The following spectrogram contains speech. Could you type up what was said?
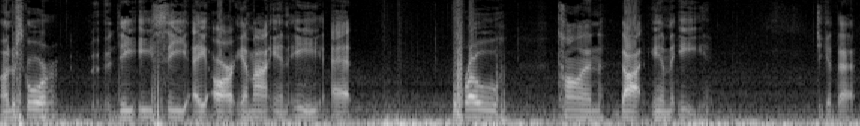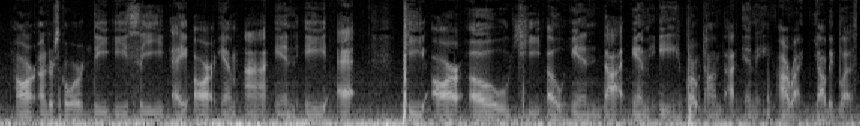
underscore d e c a r m i n e at proton.me. Did you get that? R underscore D E C A R M I N E at P R O T O N dot M E, proton dot M E. All right. Y'all be blessed.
